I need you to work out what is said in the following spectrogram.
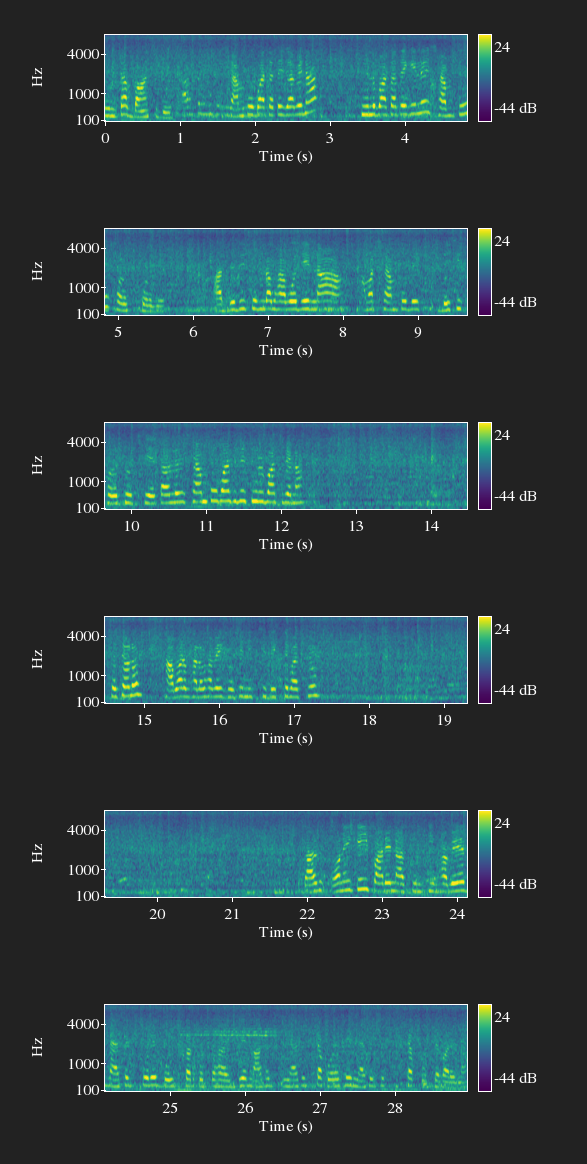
চুলটা বাঁচবে। শ্যাম্পু বাঁচাতে যাবে না, চুল বাঁচাতে গেলে শ্যাম্পু খরচ করবে। আর যদি তোমরা ভাবো যে না, আমার শ্যাম্পু বেশি খরচ হচ্ছে, তাহলে শ্যাম্পু বাঁচবে, চুল বাঁচবে না। তো চলো, আবার ভালোভাবে ঘষে নিচ্ছি, দেখতে পাচ্ছ। কারণ অনেকেই পারে না চুল কীভাবে ম্যাসেজ করে পরিষ্কার করতে হয়, যে ম্যাসেজ ম্যাসেজটা করে সেই ম্যাসেজটা ঠিকঠাক করতে পারে না।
